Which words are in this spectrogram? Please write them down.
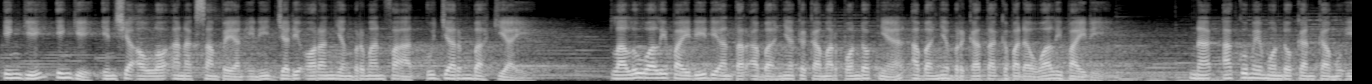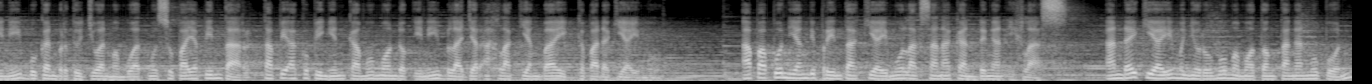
Inggi, inggi, insya Allah anak sampeyan ini jadi orang yang bermanfaat, ujar Mbah Kiai. Lalu Wali Paidi diantar abahnya ke kamar pondoknya, abahnya berkata kepada Wali Paidi, Nak, aku memondokkan kamu ini bukan bertujuan membuatmu supaya pintar, tapi aku pingin kamu mondok ini belajar akhlak yang baik kepada kiaimu. Apa pun yang diperintah kiaimu laksanakan dengan ikhlas. Andai kiai menyuruhmu memotong tanganmu pun,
